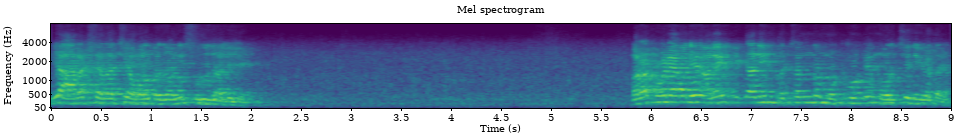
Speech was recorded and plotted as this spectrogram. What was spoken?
या आरक्षणाची अंमलबजावणी सुरू झालेली आहे. मराठवाड्यामध्ये अनेक ठिकाणी प्रचंड मोठमोठे मोर्चे निघत आहेत.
